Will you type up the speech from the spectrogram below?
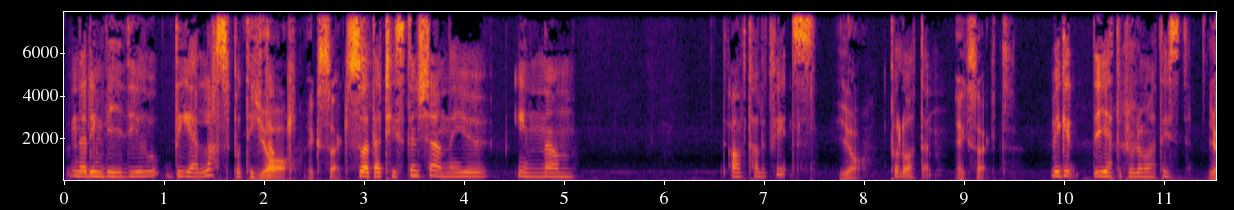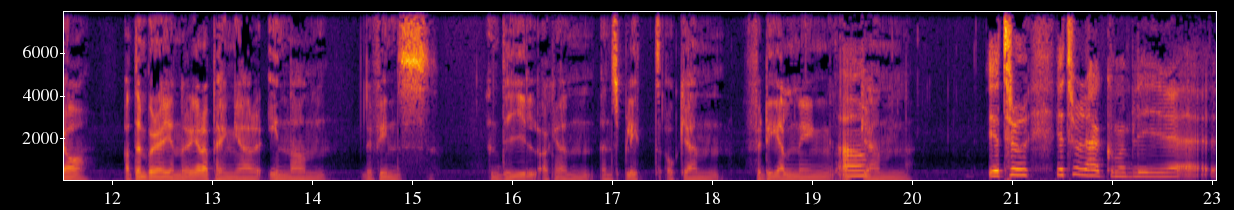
när din video delas på TikTok. Ja, exakt. Så att artisten tjänar ju innan avtalet finns Ja, på låten. exakt. Vilket är jätteproblematiskt. Ja, att den börjar generera pengar innan det finns en deal och en, en split och en fördelning och Ja. en Jag tror, jag tror det här kommer bli eh,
